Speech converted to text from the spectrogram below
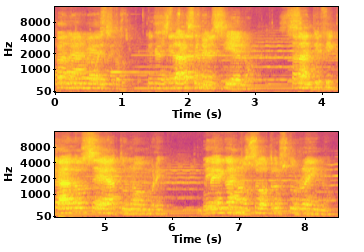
Padre nuestro, que estás en el cielo, santificado sea tu nombre. Venga a nosotros tu reino.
